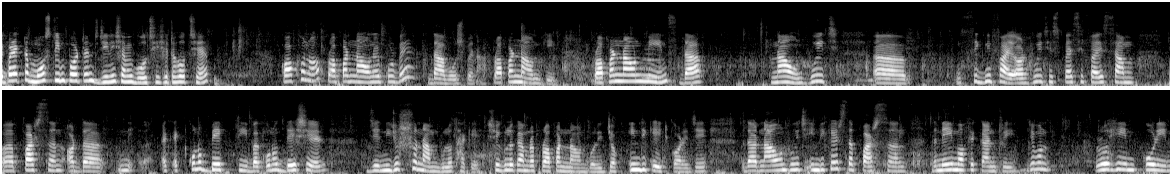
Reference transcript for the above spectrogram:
এবার একটা মোস্ট ইম্পর্ট্যান্ট জিনিস আমি বলছি, সেটা হচ্ছে কখনো প্রপার নাউনের পূর্বে দা বসবে না। প্রপার নাউন কি? Proper noun means the noun which uh, signify or which specifies some uh, person or the কোনো ব্যক্তি বা কোনো দেশের যে নিজস্ব নামগুলো থাকে সেগুলোকে আমরা প্রপার নাউন বলি ইন্ডিকেট করে যে the noun which indicates the person the name of a country যেমন রহিম করিম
